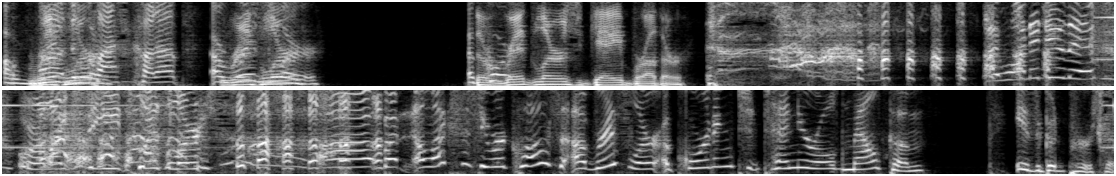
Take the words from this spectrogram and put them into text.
A Uh, the class cut up. A Rizzler? Rizzler. The Accor- Riddler's gay brother. I want to do this. Or likes to eat Twizzlers. Uh, but Alexis, you were close. A Rizzler, according to 10 year old Malcolm, is a good person.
